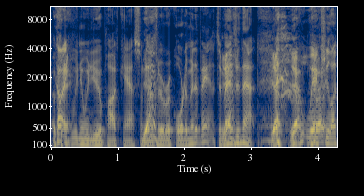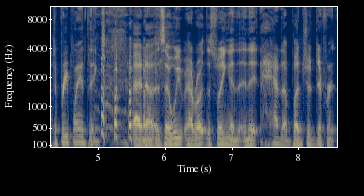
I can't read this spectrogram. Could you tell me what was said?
Kind of like when you, when you do a podcast. Sometimes Yeah. we record them in advance. Imagine that. Yeah, yeah. we actually like to pre-plan things. and uh, so we I wrote the swing and, and it had a bunch of different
